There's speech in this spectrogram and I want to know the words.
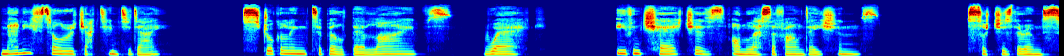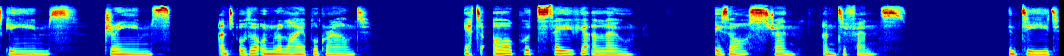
Many still reject him today, struggling to build their lives, work, even churches on lesser foundations, such as their own schemes, dreams, and other unreliable ground. Yet our good Saviour alone is our strength and defence. Indeed,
